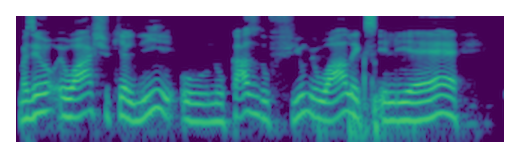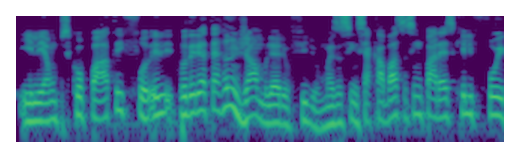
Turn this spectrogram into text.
Mas eu, eu acho que ali, o, no caso do filme, o Alex, ele é ele é um psicopata e fo- ele poderia até arranjar a mulher e o filho, mas assim, se acabasse assim, parece que ele foi.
